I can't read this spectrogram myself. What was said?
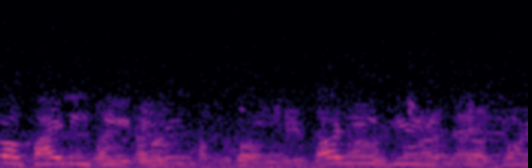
go to We've got babies here, Billy. I need you to, you you? You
